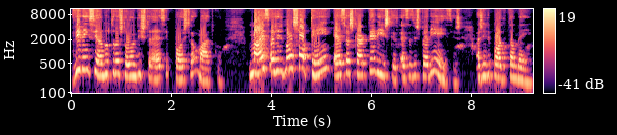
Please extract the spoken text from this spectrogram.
vivenciando o transtorno de estresse pós-traumático. Mas a gente não só tem essas características, essas experiências. A gente pode também,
